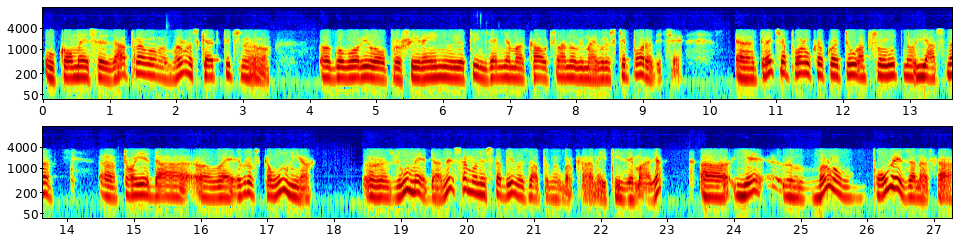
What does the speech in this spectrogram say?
u kome se zapravo vrlo skeptično govorilo o proširenju i o tim zemljama kao članovima evropske porodice. Treća poruka koja je tu apsolutno jasna, to je da ovaj, Evropska unija razume da ne samo nestabilnost Zapadnog Balkana i tih zemalja, je vrlo povezana sa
